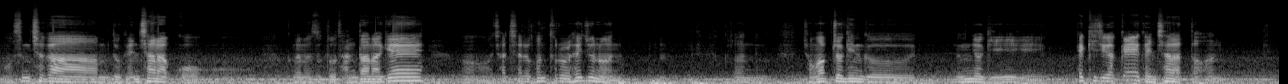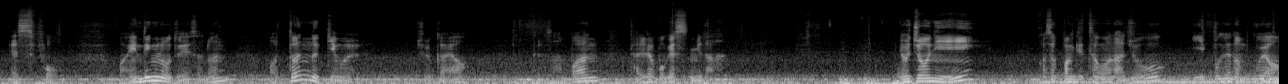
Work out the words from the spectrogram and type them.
뭐 승차감도 괜찮았고 어, 그러면서 또 단단하게 어, 차체를 컨트롤 해주는 음, 그런 종합적인 그 능력이 패키지가 꽤 괜찮았던 S4 와인딩 로드에서는 어떤 느낌을 줄까요? 그래서 한번 달려보겠습니다. 여전히 과속방지턱은 아주 이쁘게 넘고요.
